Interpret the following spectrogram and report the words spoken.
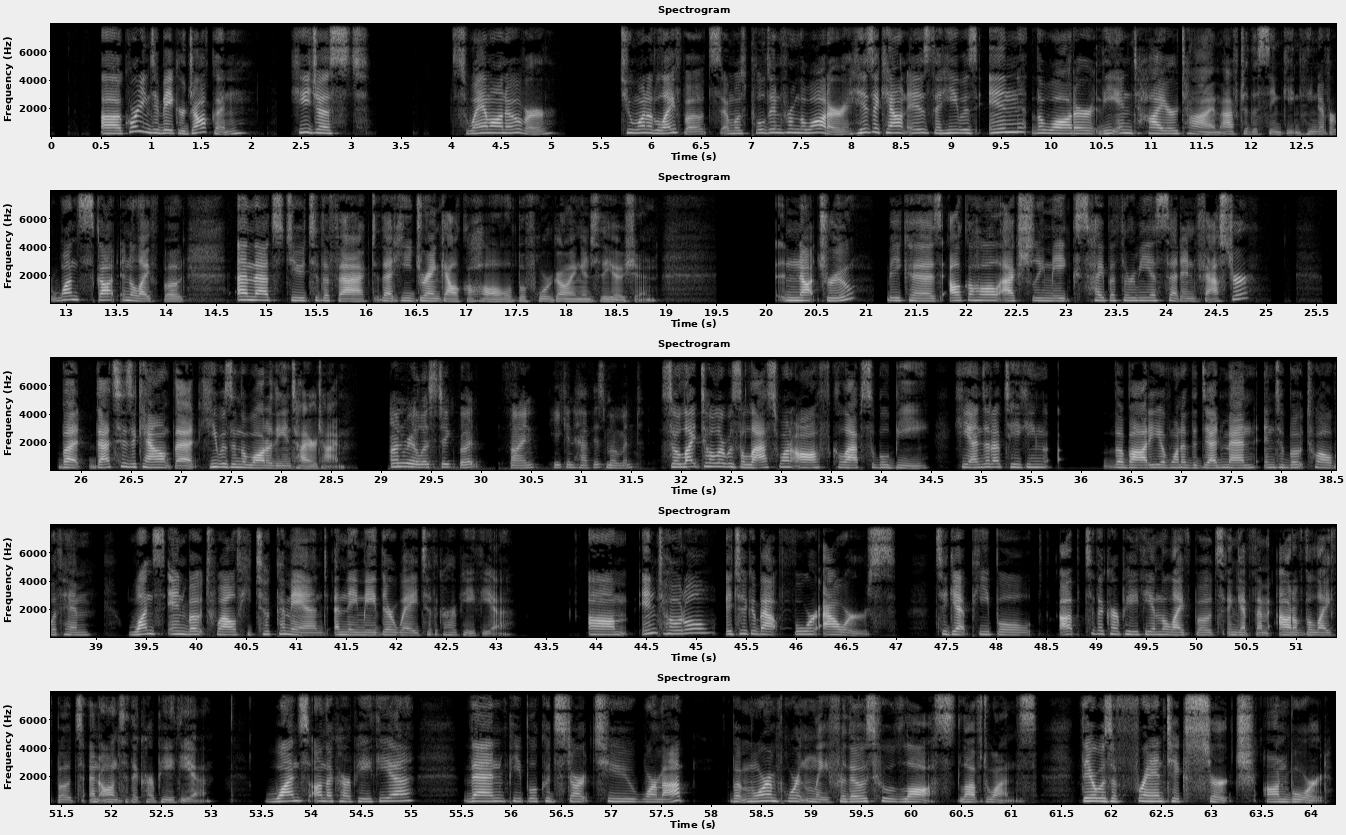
Uh, according to Baker Joughin, he just swam on over to one of the lifeboats and was pulled in from the water. His account is that he was in the water the entire time after the sinking. He never once got in a lifeboat, and that's due to the fact that he drank alcohol before going into the ocean. Not true, because alcohol actually makes hypothermia set in faster, but that's his account that he was in the water the entire time. Unrealistic, but fine. He can have his moment. So Lightoller was the last one off Collapsible B. He ended up taking the body of one of the dead men into Boat 12 with him. Once in Boat 12, he took command and they made their way to the Carpathia. Um, in total, it took about four hours to get people up to the Carpathia in the lifeboats and get them out of the lifeboats and onto the Carpathia. Once on the Carpathia, then people could start to warm up. But more importantly, for those who lost loved ones, there was a frantic search on board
